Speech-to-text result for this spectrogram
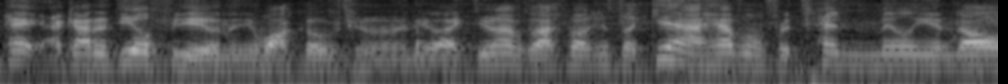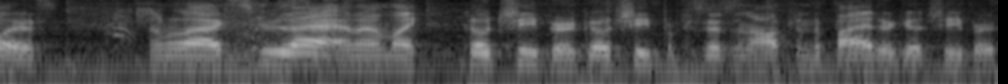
"Hey, I got a deal for you," and then you walk over to him and you're like, "Do you have a glass bottle?" He's like, "Yeah, I have one for ten million dollars." I'm like, "Screw that!" And I'm like, "Go cheaper, go cheaper," because there's an option to buy it or go cheaper.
